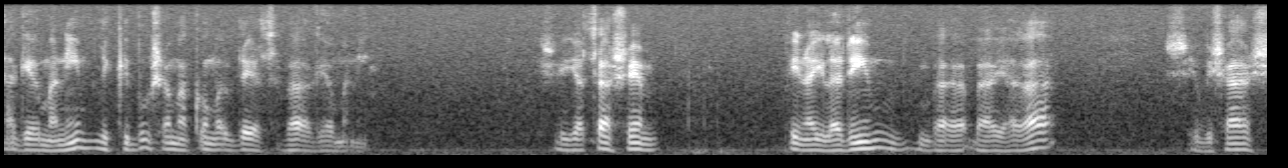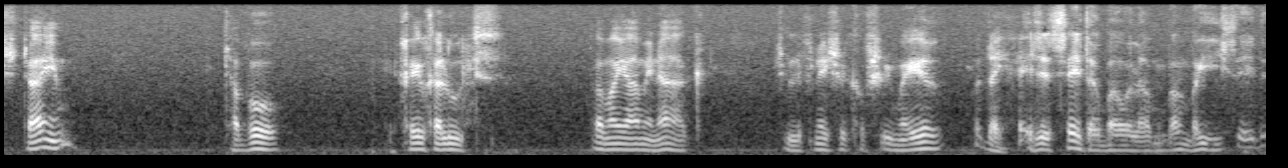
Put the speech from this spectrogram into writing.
הגרמנים לכיבוש המקום על ידי הצבא הגרמני. שיצא שם בין הילדים בעיירה, שבשעה שתיים תבוא חיל חלוץ. פעם היה מנהג שלפני שכובשים העיר, ודאי איזה סדר בעולם, גם באי סדר.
